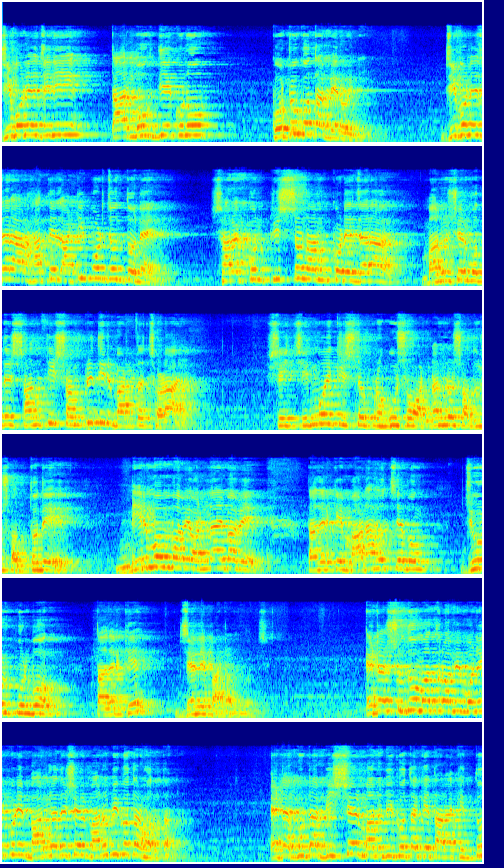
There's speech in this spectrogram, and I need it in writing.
জীবনে যিনি তার মুখ দিয়ে কোনো কটুকতা বেরোয়নি জীবনে যারা হাতে লাঠি পর্যন্ত নেয়, সারাক্ষণ কৃষ্ণ নাম করে যারা মানুষের মধ্যে শান্তি, সম্প্রীতির বার্তা ছড়ায়, সেই চিন্ময় কৃষ্ণ প্রভু সহ অন্যান্য সাধু সন্তদের নির্মমভাবে, অন্যায়ভাবে তাদেরকে মারা হচ্ছে এবং জোরপূর্বক তাদেরকে জেলে পাঠানো হচ্ছে। এটা শুধুমাত্র আমি মনে করি বাংলাদেশের মানবিকতার হত্যা এটা গোটা বিশ্বের মানবিকতাকে তারা কিন্তু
